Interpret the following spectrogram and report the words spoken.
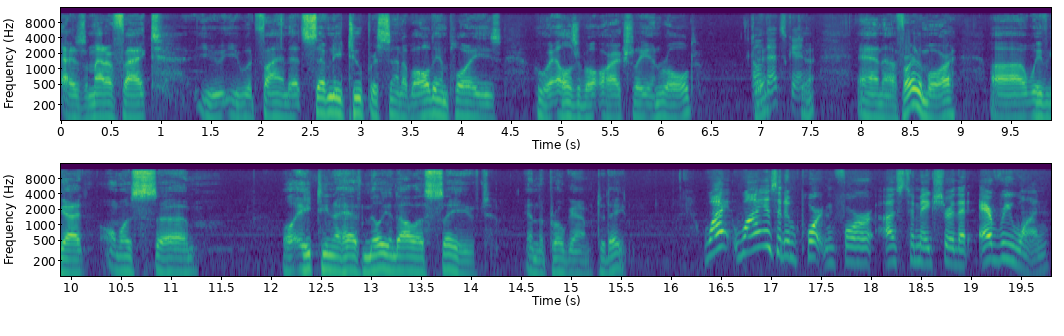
as a matter of fact, you, you would find that 72% of all the employees who are eligible are actually enrolled. Oh, okay? Oh, that's good. Okay? And uh, furthermore, uh, we've got almost, uh, well, $18.5 million saved in the program to date. Why, why is it important for us to make sure that everyone,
